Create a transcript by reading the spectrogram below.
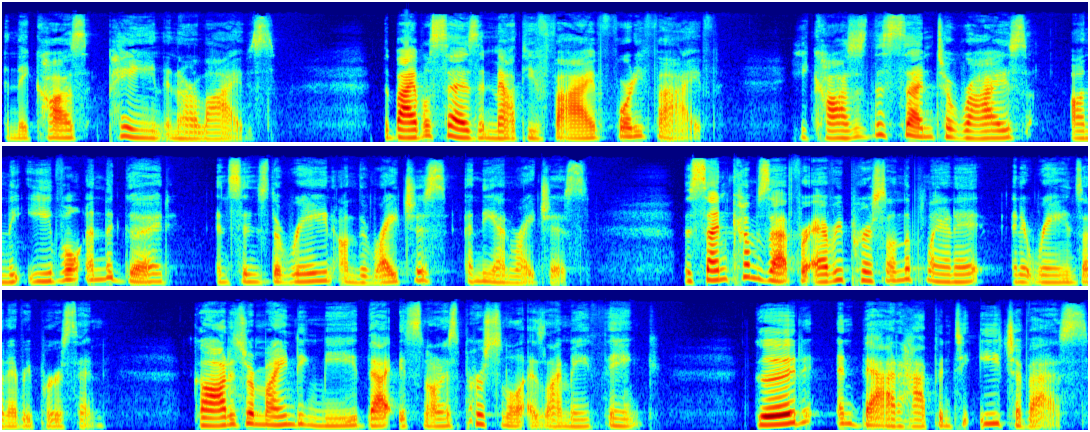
and they cause pain in our lives. The Bible says in Matthew 5 45, He causes the sun to rise on the evil and the good, and sends the rain on the righteous and the unrighteous. The sun comes up for every person on the planet and it rains on every person. God is reminding me that it's not as personal as I may think. Good and bad happen to each of us.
